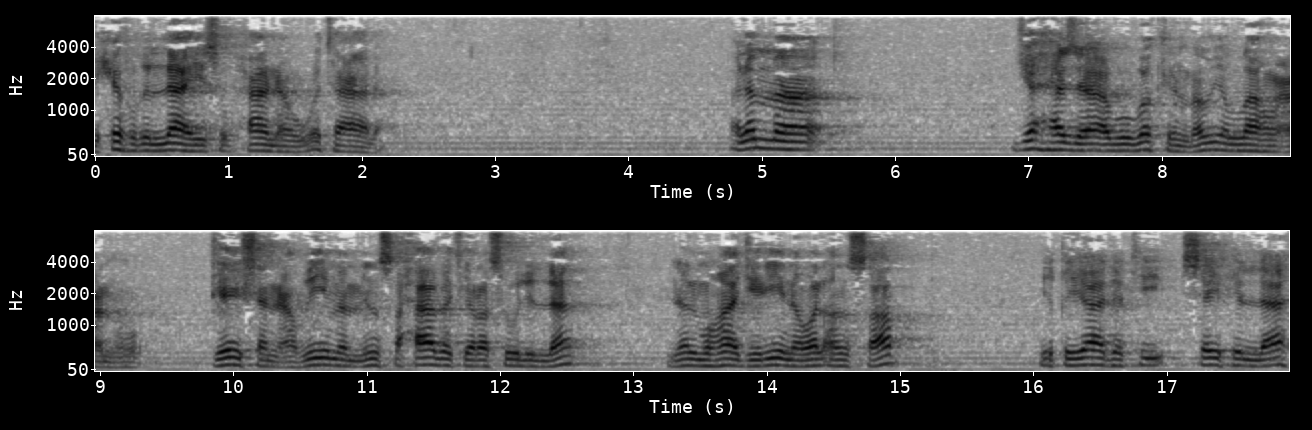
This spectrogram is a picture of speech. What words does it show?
بحفظ الله سبحانه وتعالى. فلما جهز أبو بكر رضي الله عنه جيشا عظيما من صحابة رسول الله من المهاجرين والأنصار بقيادة سيف الله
